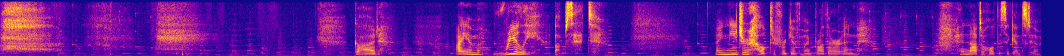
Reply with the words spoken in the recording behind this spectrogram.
God, I am really upset. I need your help to forgive my brother and and not to hold this against him.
